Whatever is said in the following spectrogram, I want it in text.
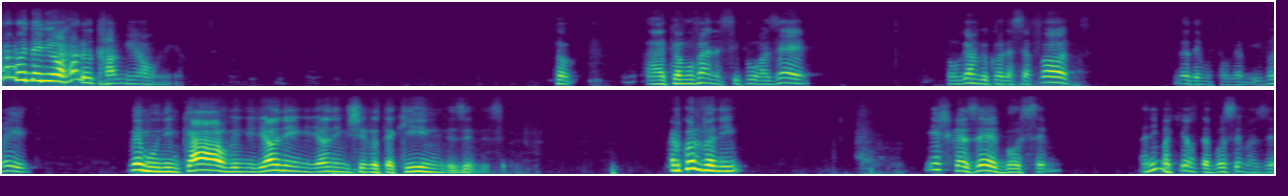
חמוד, אני אוכל אותך, מי אומר. כמובן, הסיפור הזה תורגם בכל השפות, לא יודע אם הוא תורגם בעברית, והוא נמכר במיליונים, מיליונים של עותקים וזה וזה. על כל פנים, יש כזה בושם, אני מכיר את הבושם הזה,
